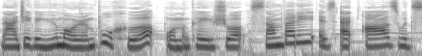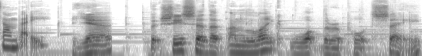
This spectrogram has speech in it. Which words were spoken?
那这个与某人不和，我们可以说 somebody is at odds with somebody. Yeah, but she said that unlike what the reports say,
